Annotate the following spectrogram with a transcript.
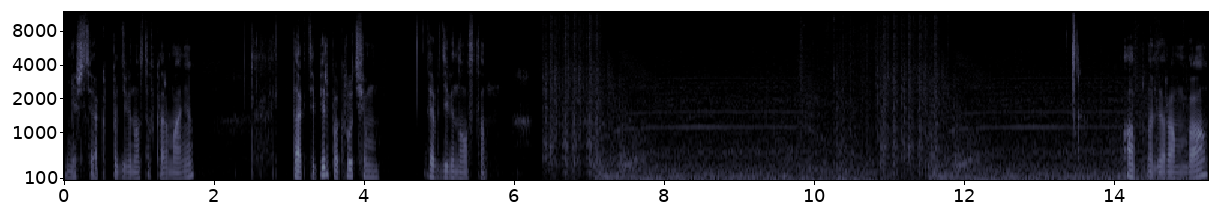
Ништяк по 90 в кармане. Так, теперь покрутим F90. Апнули рамба.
